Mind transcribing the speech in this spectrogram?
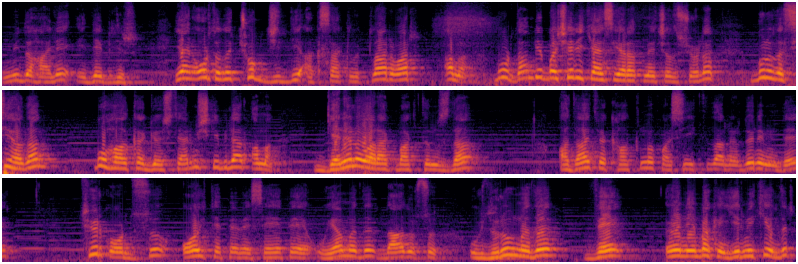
müdahale edebilir. Yani ortada çok ciddi aksaklıklar var ama buradan bir başarı hikayesi yaratmaya çalışıyorlar. Bunu da SİHA'dan bu halka göstermiş gibiler ama genel olarak baktığımızda Adalet ve Kalkınma Partisi iktidarları döneminde Türk ordusu OYTP ve SHP'ye uyamadı. Daha doğrusu uydurulmadı ve örneğin bakın 22 yıldır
